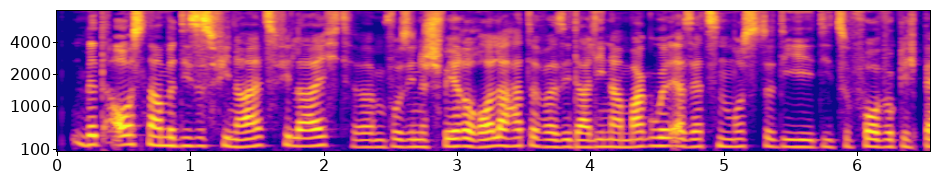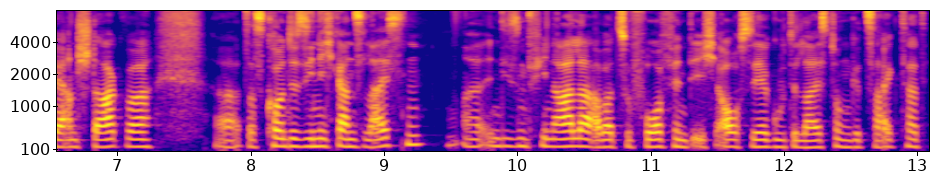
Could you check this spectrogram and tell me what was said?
mit Ausnahme dieses Finals vielleicht, ähm, wo sie eine schwere Rolle hatte, weil sie da Lina Magul ersetzen musste, die, die zuvor wirklich bärenstark war. Äh, das konnte sie nicht ganz leisten äh, in diesem Finale, aber zuvor, finde ich, auch sehr gute Leistungen gezeigt hat.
